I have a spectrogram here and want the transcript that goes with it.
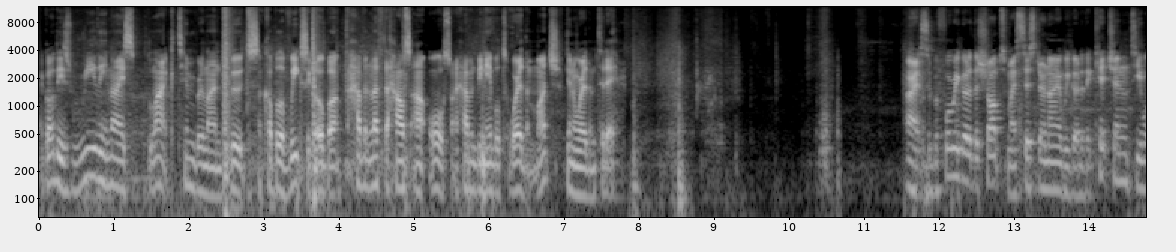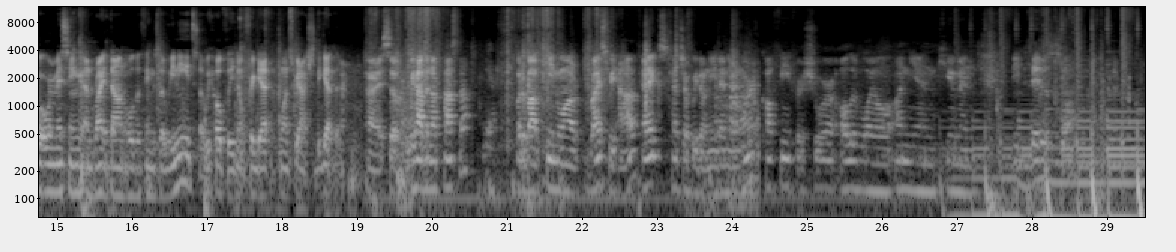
I got these really nice black Timberland boots a couple of weeks ago but I haven't left the house at all so I haven't been able to wear them much. Gonna wear them today. Alright, so before we go to the shops, my sister and I, we go to the kitchen, see what we're missing, and write down all the things that we need so that we hopefully don't forget once we actually get there. Alright, so we have enough pasta? Yes. What about quinoa rice we have? Eggs, ketchup we don't need anymore. Coffee for sure, olive oil, onion, cumin. Potatoes as well.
